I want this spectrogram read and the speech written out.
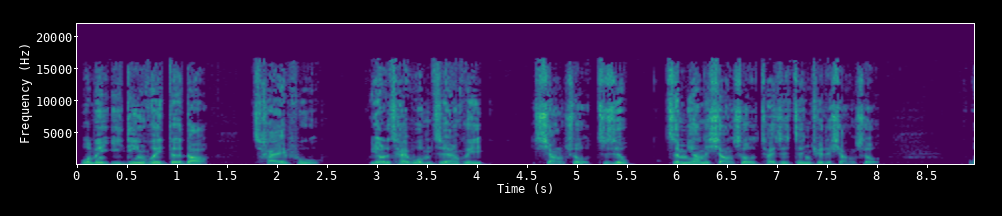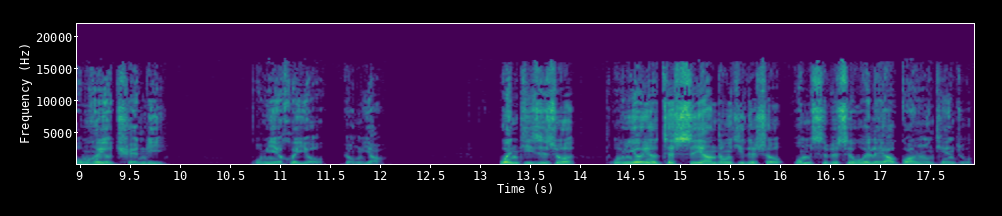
我们一定会得到财富。有了财富，我们自然会享受。只是怎么样的享受才是正确的享受？我们会有权利，我们也会有荣耀。问题是说，我们拥有这四样东西的时候，我们是不是为了要光荣天主，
